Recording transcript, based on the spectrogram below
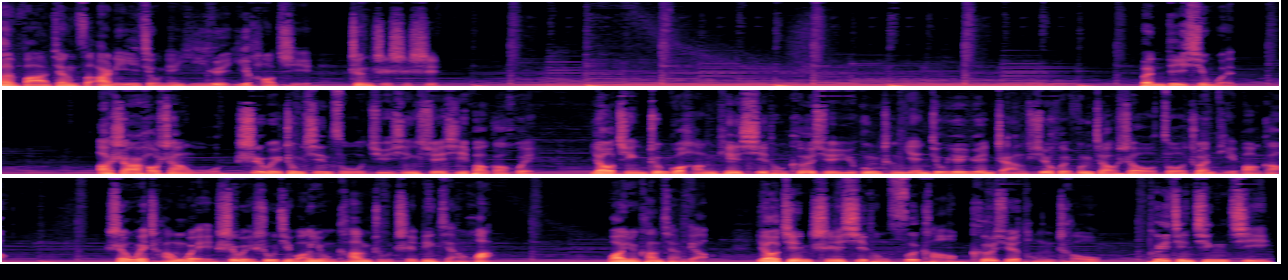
办法将自二零一九年一月一号起正式实施。本地新闻：二十二号上午，市委中心组举行学习报告会。邀请中国航天系统科学与工程研究院院长薛慧峰教授做专题报告，省委常委、市委书记王永康主持并讲话。王永康强调，要坚持系统思考、科学统筹，推进经济、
